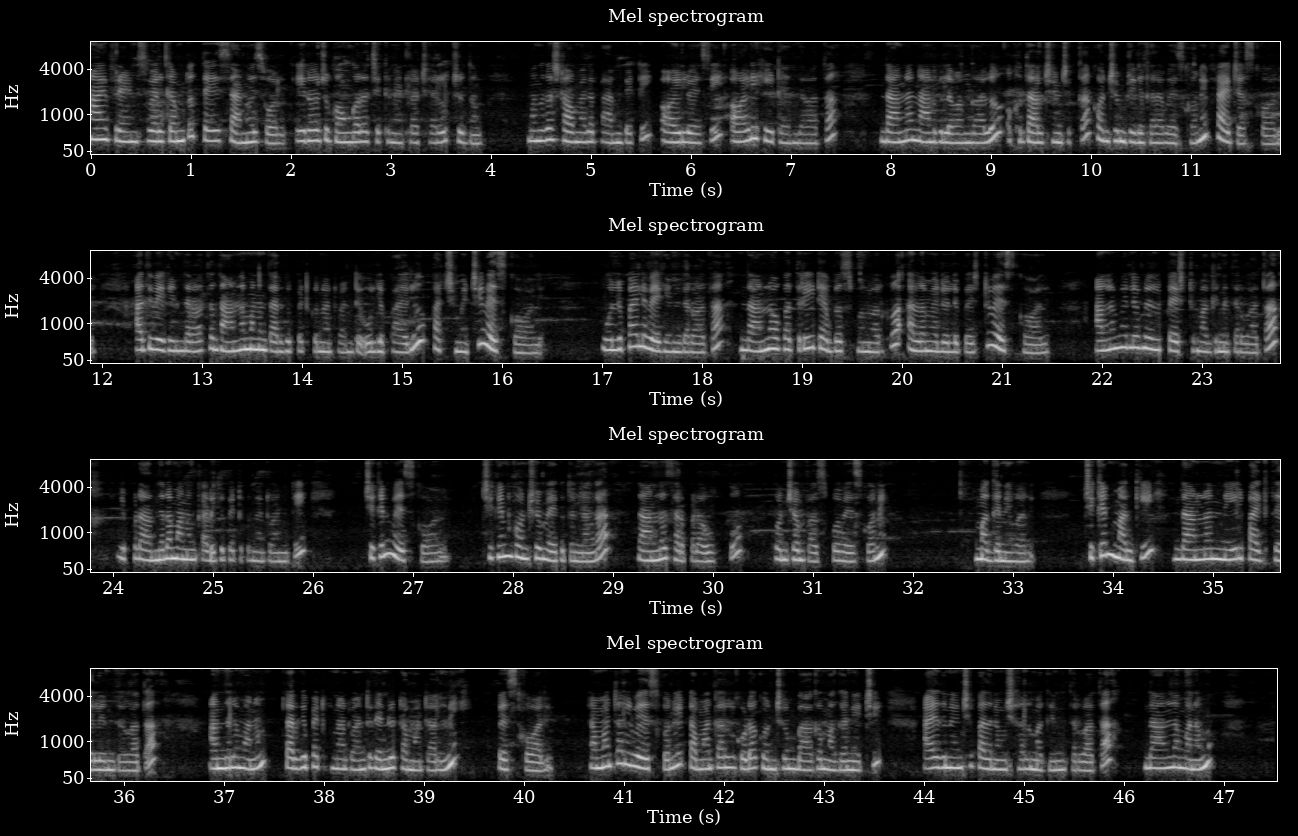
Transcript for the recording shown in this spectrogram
Hi friends welcome to Tej sandwich world. ఈరోజు gongura chicken ఎట్లా చేయాలో చూద్దాం. ముందుగా స్టవ్ మీద పాన్ పెట్టి ఆయిల్ వేసి ఆయిల్ హీట్ అయిన తర్వాత దానిలో నాలుగు లవంగాలు ఒక దాల్చిన చెక్క కొంచెం జీలకర్ర వేసుకొని ఫ్రై చేసుకోవాలి. అది వేగిన తర్వాత దానిలో మనం తరిగి పెట్టుకున్నటువంటి ఉల్లిపాయలు పచ్చిమిర్చి వేసుకోవాలి. ఉల్లిపాయలు వేగిన తర్వాత దానిలో ఒక త్రీ టేబుల్ స్పూన్ వరకు అల్లం వెల్లుల్లి పేస్ట్ వేసుకోవాలి. అల్లం వెల్లుల్లి పేస్ట్ మగ్గిన తర్వాత ఇప్పుడు అందులో మనం కడిగి పెట్టుకున్నటువంటి చికెన్ వేసుకోవాలి. చికెన్ కొంచెం వేగుతుండగా దానిలో సరిపడా ఉప్పు కొంచెం పసుపు వేసుకొని మగ్గనివ్వాలి. చికెన్ మగ్గి దానిలో నీళ్ళు పైకి తేలిన తర్వాత అందులో మనం తరిగి పెట్టుకున్నటువంటి రెండు టమాటాలని వేసుకోవాలి. టమాటాలు వేసుకొని టమాటాలు కూడా కొంచెం బాగా మగ్గనిచ్చి ఐదు నుంచి పది నిమిషాలు మగ్గిన తర్వాత దానిలో మనము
